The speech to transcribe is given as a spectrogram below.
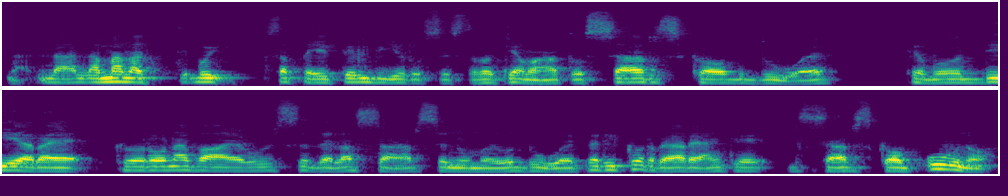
la, la, la malattia, voi sapete, il virus è stato chiamato SARS-CoV-2, che vuol dire coronavirus della SARS numero 2, per ricordare anche il SARS-CoV-1.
